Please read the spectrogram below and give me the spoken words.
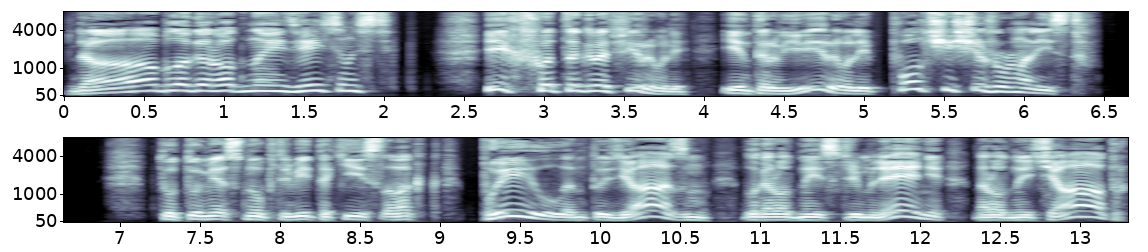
Да, благородная деятельность. Их фотографировали и интервьюировали полчища журналистов. Тут уместно употребить такие слова, как пыл, энтузиазм, благородные стремления, народный театр,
